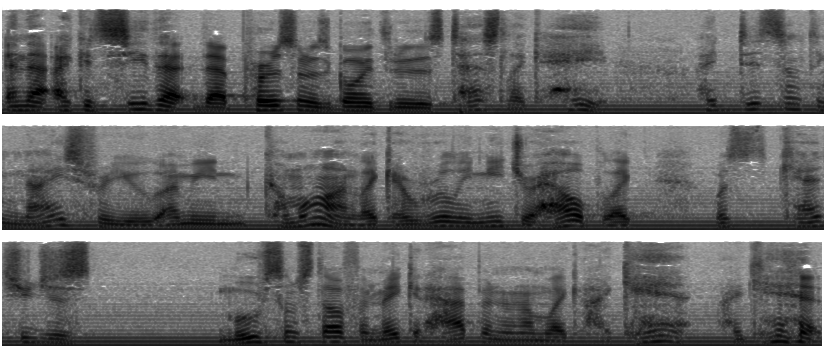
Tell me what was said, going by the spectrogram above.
And that I could see that that person was going through this test like, hey, I did something nice for you. I mean, come on. Like, I really need your help. Like, what's, can't you just move some stuff and make it happen? And I'm like, I can't. I can't.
